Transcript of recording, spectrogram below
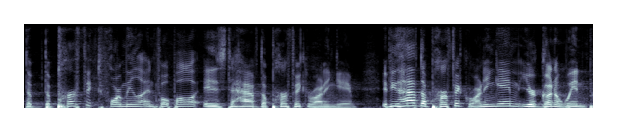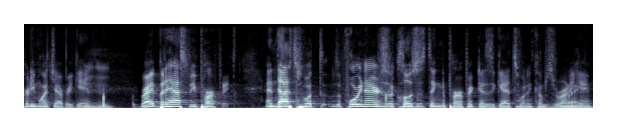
the, the perfect formula in football is to have the perfect running game. If you have the perfect running game, you're going to win pretty much every game, Mm-hmm. right? But it has to be perfect. And that's what the, the 49ers are the closest thing to perfect as it gets when it comes to running Right, game.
